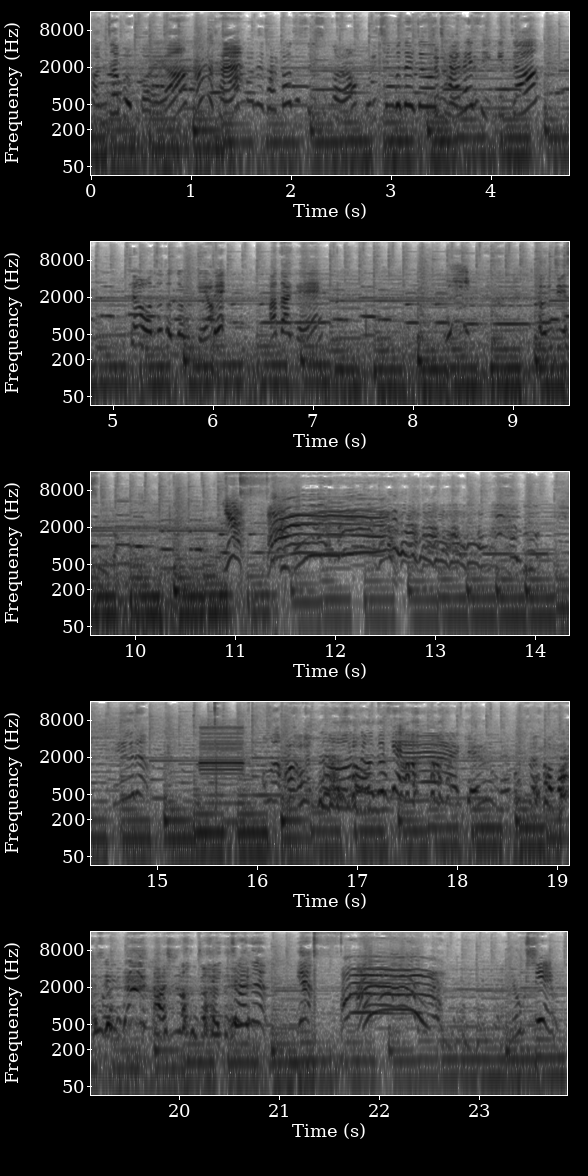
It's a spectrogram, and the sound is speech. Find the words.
던져볼 거예요. 자, 오늘 잘 터질 수 있을까요? 우리 친구들도 잘 할 수 있겠죠? 제가 먼저 던져볼게요. 네, 바닥에 이! 던지겠습니다. 다시, 다시 던져야 돼. 귀찮음. 예스! 욕심.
